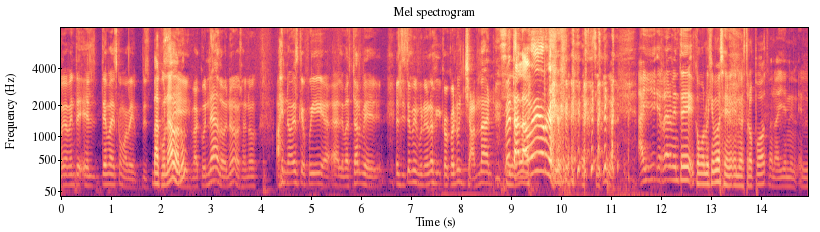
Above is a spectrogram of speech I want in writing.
obviamente el tema es como de... pues, Vacunado, sí, Vacunado, ¿no? O sea, no... Ay, no, es que fui a, a levantarme el sistema inmunológico con un chamán. Sí, ¡Vete a la no. verga! Sí, güey. Ahí realmente, como lo dijimos en, en nuestro pod, bueno, ahí en, en-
